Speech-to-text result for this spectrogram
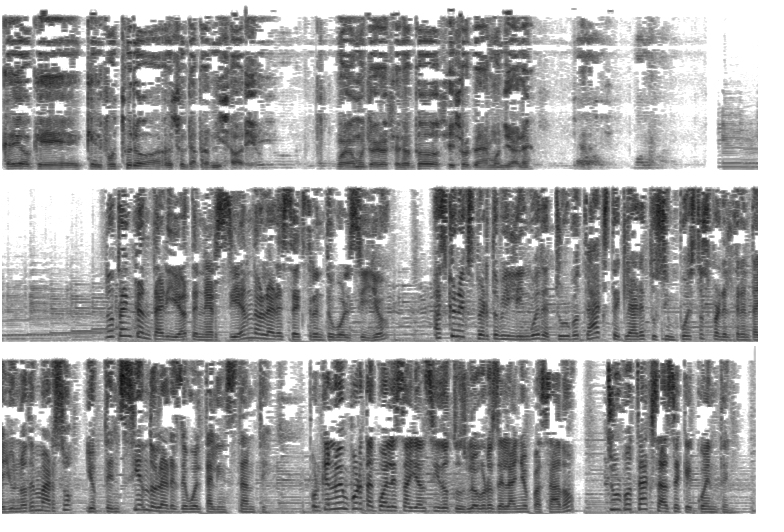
creo que, que el futuro resulta promisorio. Bueno, muchas gracias a todos y suerte en el Mundial, ¿eh? ¿No te encantaría tener 100 dólares extra en tu bolsillo? Haz que un experto bilingüe de TurboTax declare tus impuestos para el 31 de marzo y obtén 100 dólares de vuelta al instante. Porque no importa cuáles hayan sido tus logros del año pasado, TurboTax hace que cuenten.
